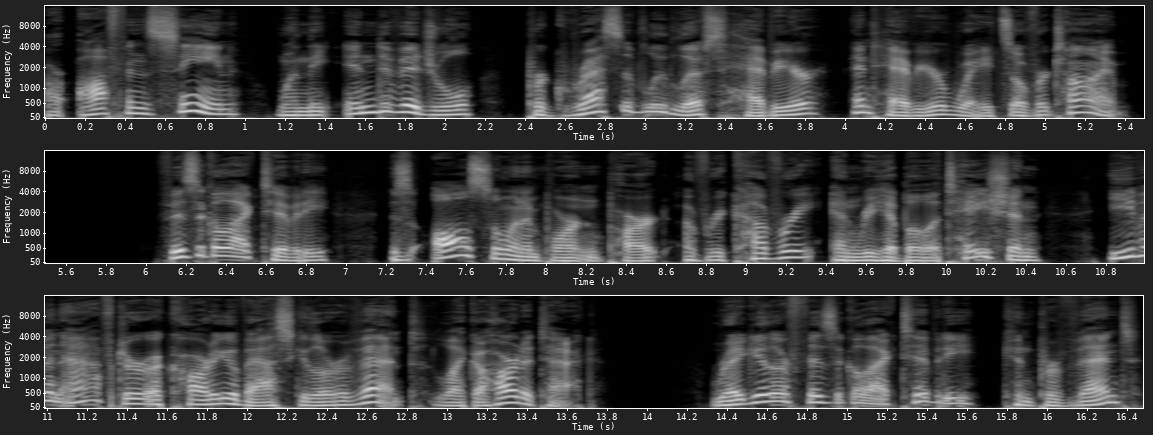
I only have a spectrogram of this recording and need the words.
are often seen when the individual progressively lifts heavier and heavier weights over time. Physical activity is also an important part of recovery and rehabilitation even after a cardiovascular event like a heart attack. Regular physical activity can prevent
